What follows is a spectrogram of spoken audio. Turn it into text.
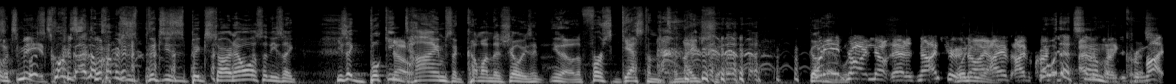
thinks- it's me. Chris It's Clemmer- Chris I know Clemmer. Clemmer just thinks he's this big star. Now all of a sudden he's like, he's like booking No. times to come on the show. He's like, you know, the first guest on the Tonight Show. Go what are you talking? No, that is not true. What No, I, want? I have. I have What would that questions- I have sound like, question for Chris? Mutt.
